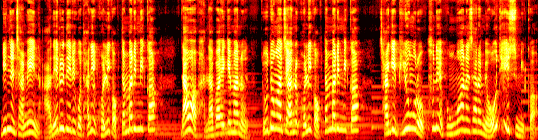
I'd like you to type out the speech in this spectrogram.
믿는 자매인 아내를 데리고 다닐 권리가 없단 말입니까? 나와 바나바에게만은 노동하지 않을 권리가 없단 말입니까? 자기 비용으로 군에 복무하는 사람이 어디에 있습니까?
